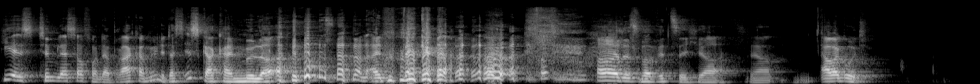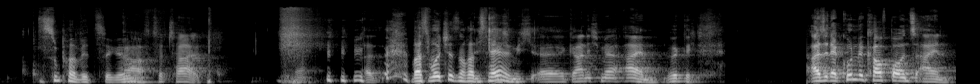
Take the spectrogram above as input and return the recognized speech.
Hier ist Tim Lesser von der Braker Mühle. Das ist gar kein Müller, sondern ein Bäcker. ah, das war witzig, ja, ja. Aber gut. Super witzig, gell? Ja, total. Ja. Also, Was wolltest du jetzt noch ich erzählen? mich äh, gar nicht mehr ein, wirklich. Also der Kunde kauft bei uns ein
